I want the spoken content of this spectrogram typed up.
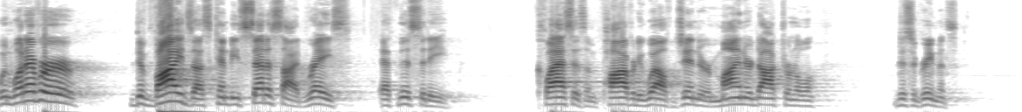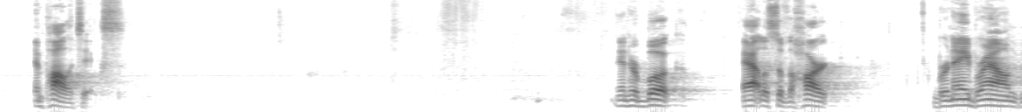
When whatever divides us can be set aside race, ethnicity, classism, poverty, wealth, gender, minor doctrinal disagreements, and politics. In her book, Atlas of the Heart, Brene Brown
